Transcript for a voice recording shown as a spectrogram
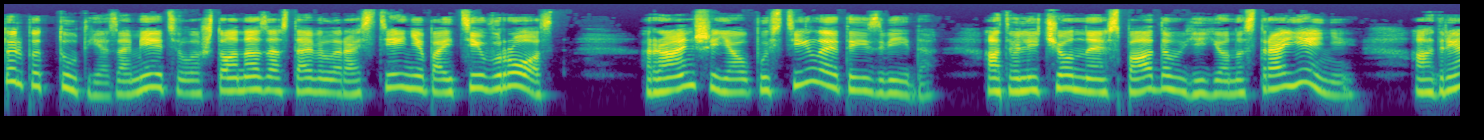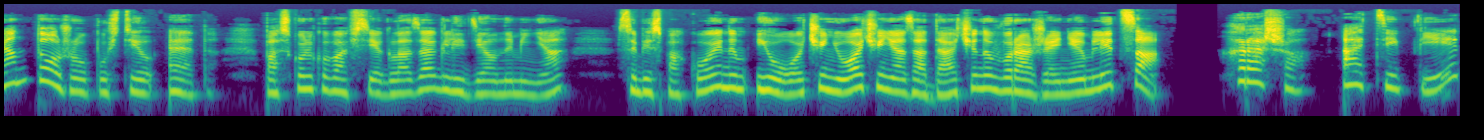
Только тут я заметила, что она заставила растение пойти в рост. Раньше я упустила это из вида, отвлеченная спадом в ее настроении. Адриан тоже упустил это, поскольку во все глаза глядел на меня с обеспокоенным и очень-очень озадаченным выражением лица. «Хорошо, а теперь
